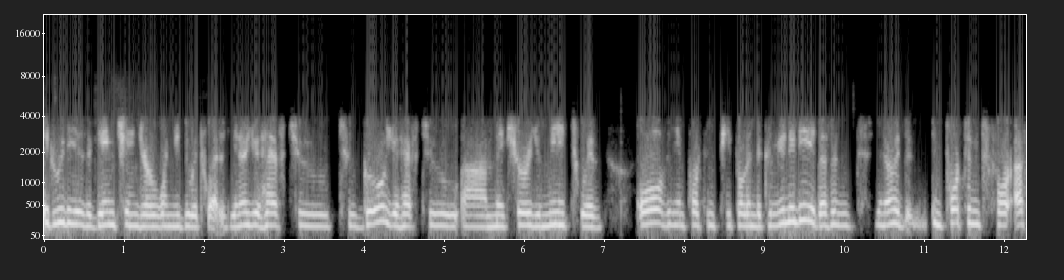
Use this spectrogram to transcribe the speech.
it really is a game changer when you do it well. You know, you have to to go, you have to um, make sure you meet with all the important people in the community. It doesn't, you know, it, important for us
